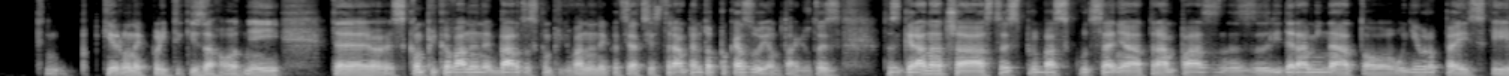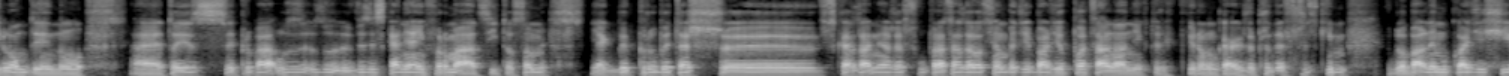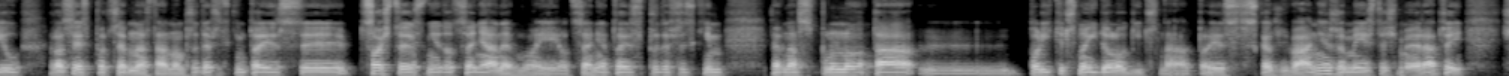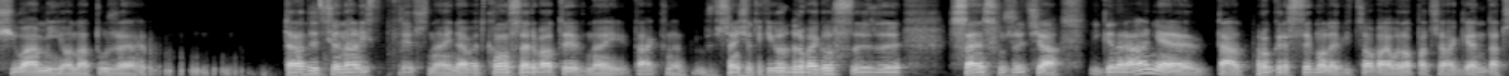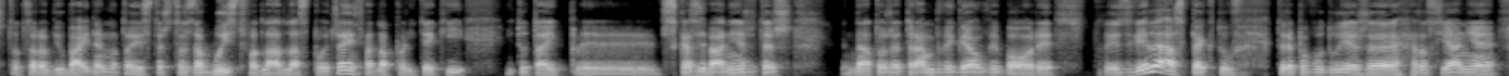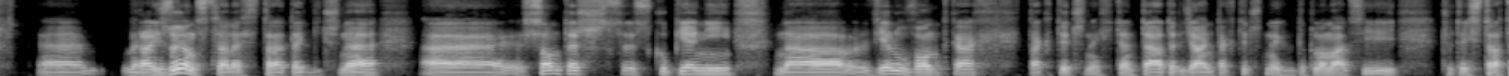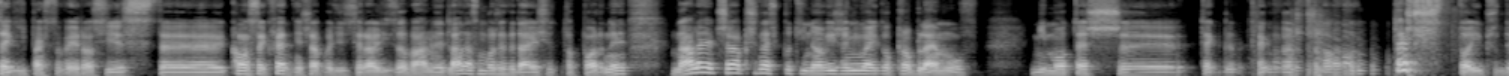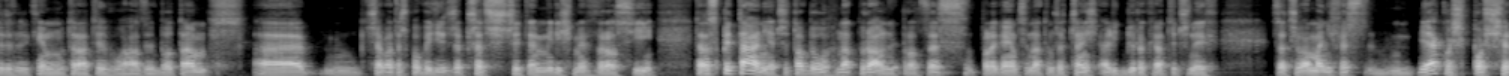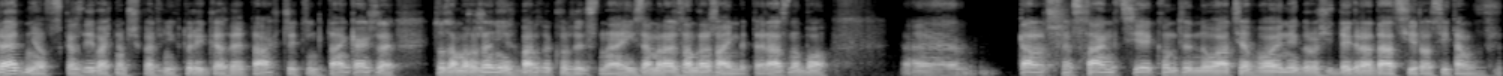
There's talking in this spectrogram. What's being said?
kierunek polityki zachodniej. Te skomplikowane, bardzo skomplikowane negocjacje z Trumpem to pokazują, tak, że to jest, to jest gra na czas, to jest próba skłócenia Trumpa z, z liderami NATO, Unii Europejskiej, Londynu, e, to jest próba wyzyskania informacji, to są jakby próby też e, wskazania, że współpraca z Rosją będzie bardziej opłacalna w niektórych kierunkach, że przede wszystkim w globalnym układzie sił Rosja jest potrzebna Stanom. Przede wszystkim to jest y, coś, co jest niedoceniane w mojej ocenie. To jest przede wszystkim pewna wspólnota y, polityczno-ideologiczna. To jest wskazywanie, że my jesteśmy raczej siłami o naturze tradycjonalistycznej, nawet konserwatywnej, tak, no, w sensie takiego zdrowego sensu życia. I generalnie ta progresywno-lewicowa Europa, czy agenda, czy to, co robił Biden, no to jest też to zabójstwo dla, dla społeczeństwa, dla polityki i tutaj y, wskazywanie, że też na to, że Trump wygrał wybory. To jest wiele aspektów, które powoduje, że Rosjanie realizując cele strategiczne, e, są też skupieni na wielu wątkach taktycznych. Ten teatr działań taktycznych w dyplomacji, czy tej strategii państwowej Rosji jest e, konsekwentnie, trzeba powiedzieć, realizowany. Dla nas może wydaje się toporny, no ale trzeba przyznać Putinowi, że mimo jego problemów, mimo też e, tego, tego, że on też stoi przed ryzykiem utraty władzy, bo tam e, trzeba też powiedzieć, że przed szczytem mieliśmy w Rosji. Teraz pytanie, czy to był naturalny proces, polegający na tym, że część elit biurokratycznych zaczęła manifest jakoś pośrednio wskazywać, na przykład w niektórych gazetach czy think tankach, że to zamrożenie jest bardzo korzystne i zamra zamrażajmy teraz, no bo e, dalsze sankcje, kontynuacja wojny grozi degradacji Rosji tam w,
